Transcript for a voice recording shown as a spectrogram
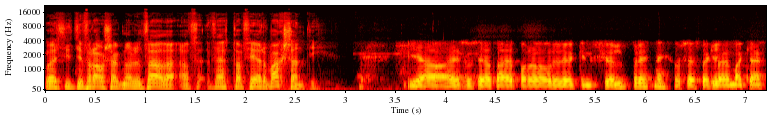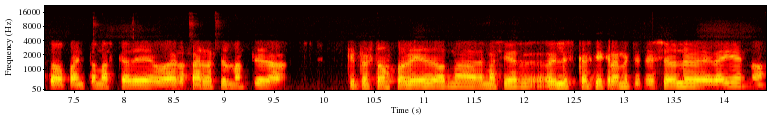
og ert því til frásagnar um það að þetta fer vaksandi Já, eins og segja, það er bara orðið aukinn fjölbreytni og sérstaklega ef maður kemst á bændamarkaði og er að ferðast um landið að geta að stoppa við orna ef maður sér auðvist kannski græmiti til sölu veginn og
